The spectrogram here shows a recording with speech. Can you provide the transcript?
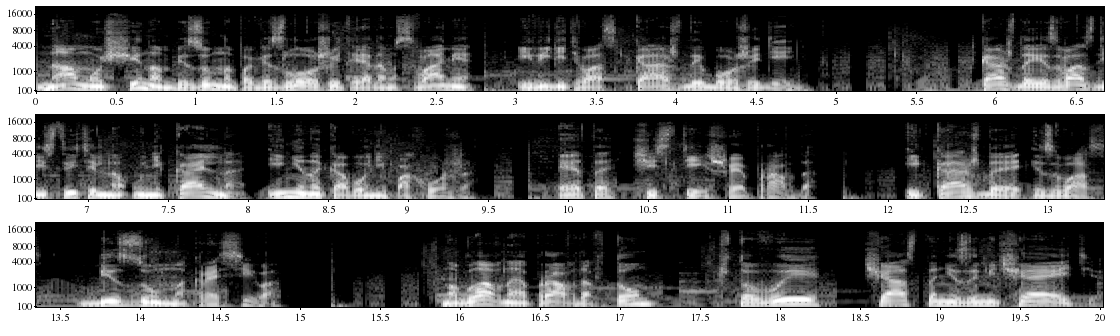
Нам, мужчинам, безумно повезло жить рядом с вами и видеть вас каждый божий день. Каждая из вас действительно уникальна и ни на кого не похожа. Это чистейшая правда и каждая из вас безумно красива. Но главная правда в том, что вы часто не замечаете,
